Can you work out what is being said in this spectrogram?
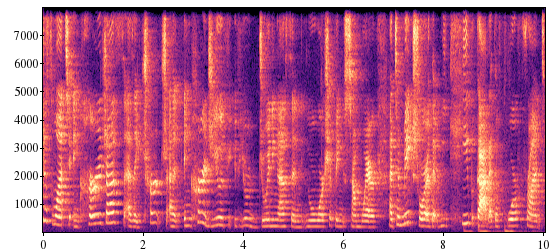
just want to encourage us as a church, uh, encourage you if, if you're joining us and you're worshiping somewhere, uh, to make sure that we keep God at the forefront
